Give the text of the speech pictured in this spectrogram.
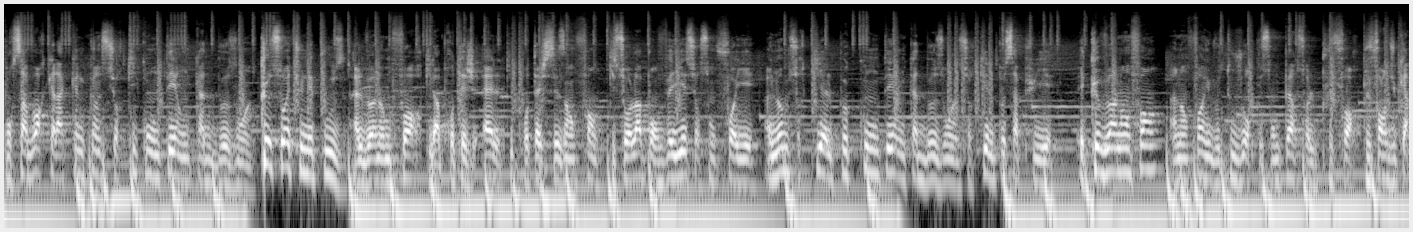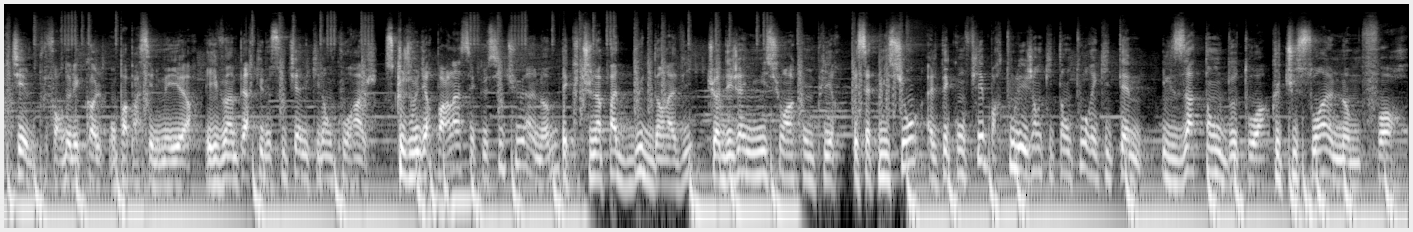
pour savoir qu'elle a quelqu'un sur qui compter en cas de besoin. Que soit une épouse, elle veut un homme fort qui la protège elle, qui protège ses enfants, qui soit là pour veiller sur son foyer. Un homme sur qui elle peut compter en cas de besoin, sur qui elle peut s'appuyer. Et que veut un enfant? Un enfant, il veut toujours que son père le plus fort, le plus fort du quartier, le plus fort de l'école, mon papa c'est le meilleur. Et il veut un père qui le soutienne qui l'encourage. Ce que je veux dire par là, c'est que si tu es un homme et que tu n'as pas de but dans la vie, tu as déjà une mission à accomplir. Et cette mission, elle t'est confiée par tous les gens qui t'entourent et qui t'aiment. Ils attendent de toi que tu sois un homme fort.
